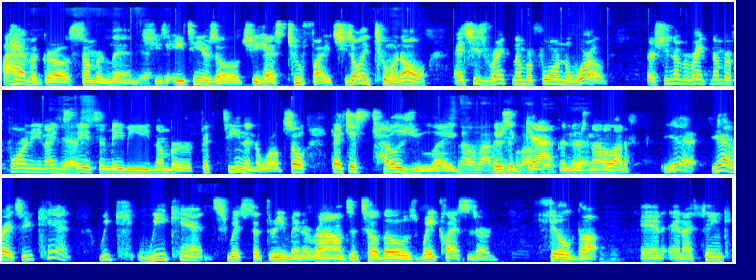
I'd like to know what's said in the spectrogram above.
I have a girl, Summer Lynn. Yeah. She's 18 years old. She has two fights. She's only two and zero, and she's ranked number four in the world. Or she's number ranked number four in the United Yes. States and maybe number 15 in the world. So that just tells you like there's a gap there. and there's not a lot of yeah yeah right. So you can't we we can't switch to three minute rounds until those weight classes are filled up. Mm-hmm. And and I think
